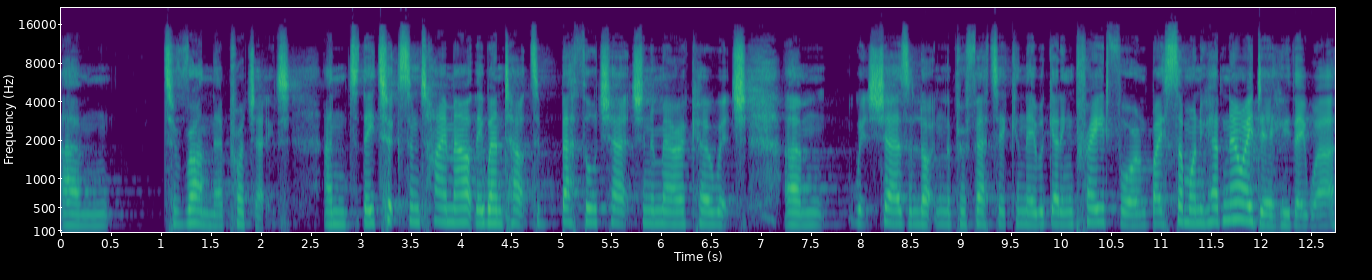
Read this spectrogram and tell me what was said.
um, to run their project. And they took some time out. They went out to Bethel Church in America, which um, which shares a lot in the prophetic, and they were getting prayed for and by someone who had no idea who they were,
